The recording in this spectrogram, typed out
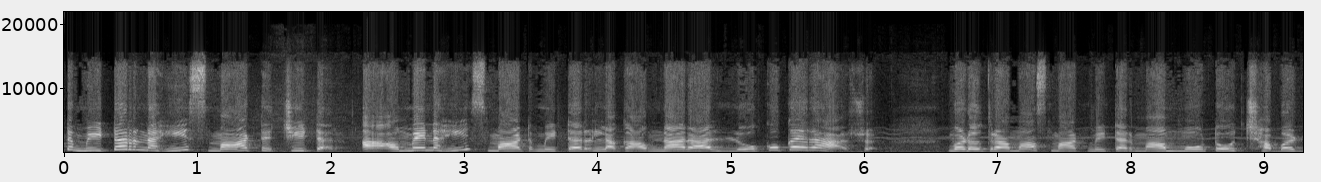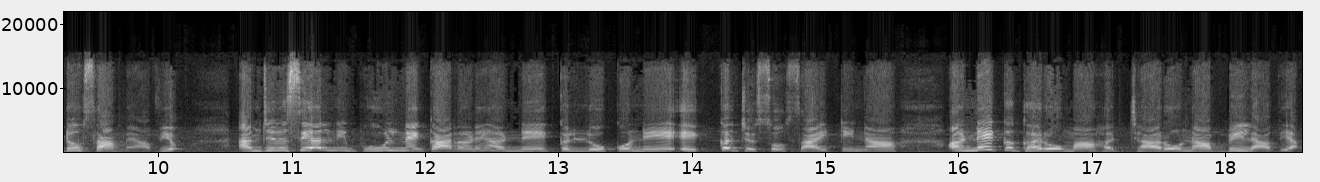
સ્માર્ટ મીટર નહીં, સ્માર્ટ ચીટર. આ અમે નહીં, સ્માર્ટ મીટર લગાવનારા લોકો કહી રહ્યા છે. વડોદરામાં સ્માર્ટ મીટરમાં મોટો છબડો સામે આવ્યો. એમજીવીસીએલની ભૂલને કારણે અનેક લોકોને એક જ સોસાયટીના અનેક ઘરોમાં હજારોના બિલ આવ્યા.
